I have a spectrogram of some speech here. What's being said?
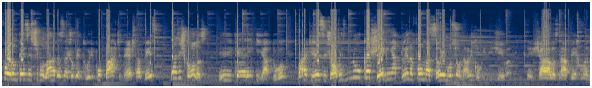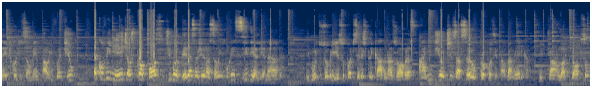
foram desestimuladas na juventude por parte, desta vez, das escolas e querem e atuam para que esses jovens nunca cheguem à plena formação emocional e cognitiva. Deixá-los na permanente condição mental infantil é conveniente aos propósitos de manter essa geração emburrecida e alienada. E muito sobre isso pode ser explicado nas obras A Idiotização Proposital da América, de Charlotte Thompson,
